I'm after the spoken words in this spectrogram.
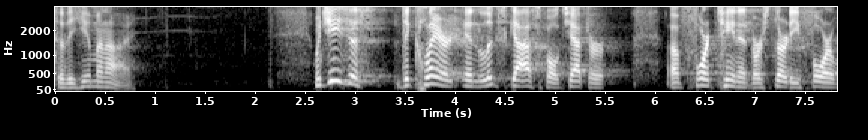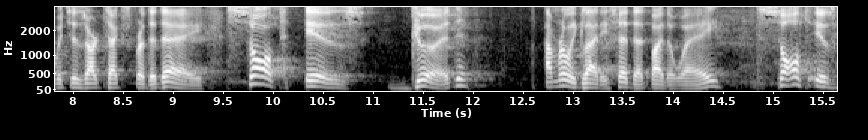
to the human eye. When Jesus declared in Luke's Gospel, chapter uh, 14 and verse 34, which is our text for the day, salt is good. I'm really glad he said that, by the way. Salt is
